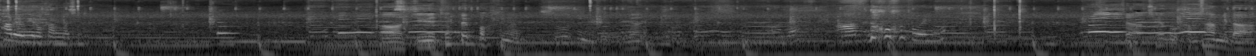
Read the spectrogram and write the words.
바로 여기로 가는 거지. 아 뒤에 택배 박스는 씌워주는 게 미안. 아, 네? 아, 너무 보이네? 진짜 최고 감사합니다.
